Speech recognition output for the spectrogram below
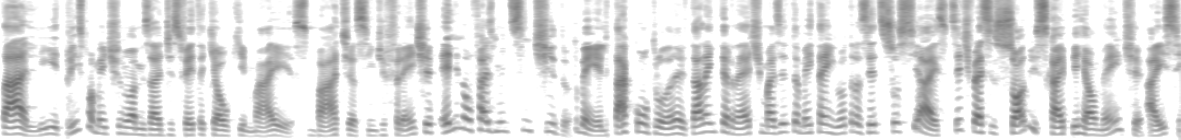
tá ali, principalmente no Amizade Desfeita, que é o que mais bate, assim, de frente, ele não faz muito sentido. Tudo bem, ele tá controlando, ele tá na internet, mas ele também tá em outras redes sociais. Se tivesse só no Skype realmente, aí sim,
